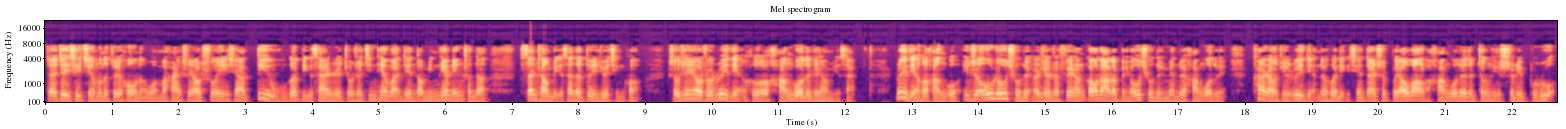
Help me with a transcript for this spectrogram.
在这期节目的最后呢，我们还是要说一下第五个比赛日，就是今天晚间到明天凌晨的。三场比赛的对决情况，首先要说瑞典和韩国的这场比赛。瑞典和韩国，一支欧洲球队，而且是非常高大的北欧球队，面对韩国队，看上去瑞典队会领先，但是不要忘了韩国队的整体实力不弱。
